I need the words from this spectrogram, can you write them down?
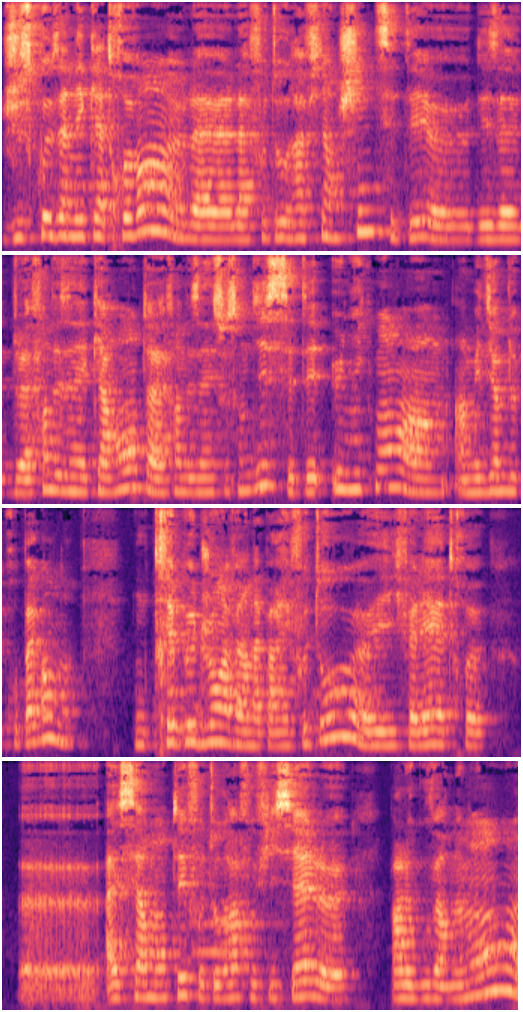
Jusqu'aux années 80, la, la, photographie en Chine, c'était euh, de la fin des années 40 à la fin des années 70, c'était uniquement un, un, médium de propagande. Donc très peu de gens avaient un appareil photo, euh, et il fallait être euh, assermenté photographe officiel euh, par le gouvernement.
